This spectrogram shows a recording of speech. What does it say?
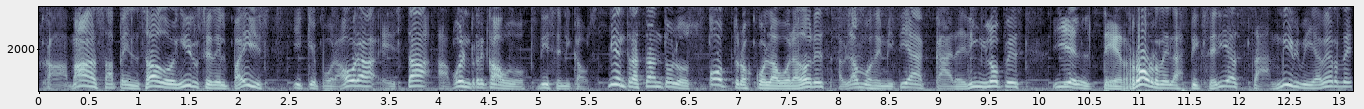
jamás ha pensado en irse del país y que por ahora está a buen recaudo, dice mi causa. Mientras tanto, los otros colaboradores, hablamos de mi tía Karelín López y el terror de las pizzerías Samir Villaverde,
